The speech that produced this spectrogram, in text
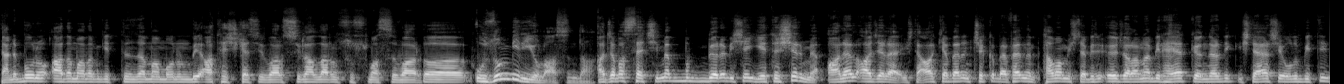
Yani bunu adım adım gittiğin zaman onun bir ateşkesi var, silahların susması var. Ee, uzun bir yol aslında. Acaba seçime bu böyle bir şey yetişir mi? Alel acele işte AKP'nin çıkıp efendim tamam işte bir Öcalan'a bir heyet gönderdik işte her şey olup bitti.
